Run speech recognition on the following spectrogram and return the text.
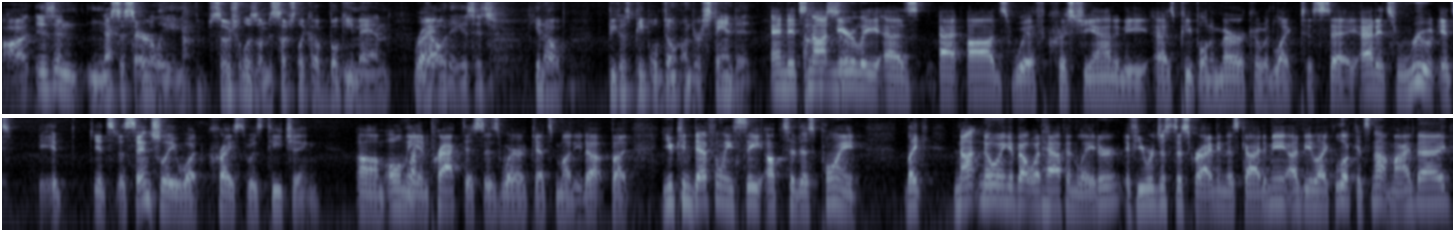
uh, isn't necessarily socialism is such like a boogeyman Right. nowadays it's you know because people don't understand it And it's not so- nearly as at odds with Christianity as people in America would like to say. At its root, it's it it's essentially what Christ was teaching. Um, only Right. in practice is where it gets muddied up. But you can definitely see up to this point, like not knowing about what happened later. If you were just describing this guy to me, I'd be like, look, it's not my bag,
